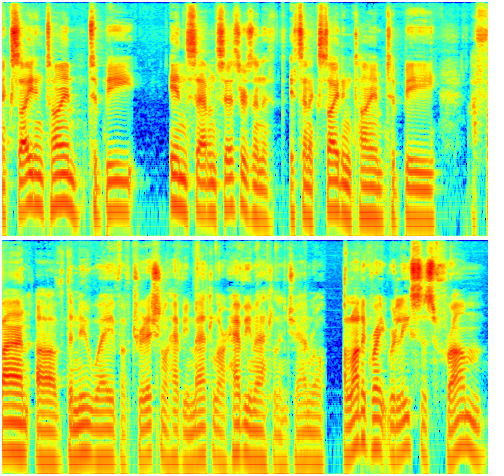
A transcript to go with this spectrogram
exciting time to be in Seven Sisters, and it's an exciting time to be a fan of the new wave of traditional heavy metal or heavy metal in general. A lot of great releases from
